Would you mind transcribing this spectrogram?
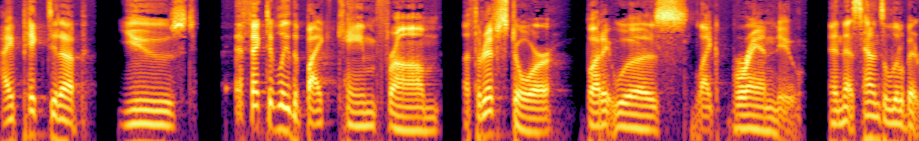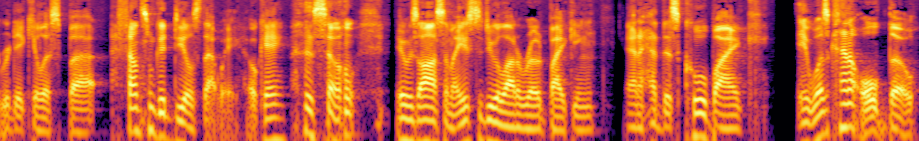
I picked it up used. Effectively, the bike came from a thrift store, but it was like brand new. And that sounds a little bit ridiculous, but I found some good deals that way. Okay. so it was awesome. I used to do a lot of road biking, and I had this cool bike. It was kind of old, though.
